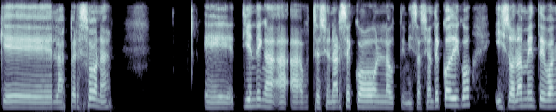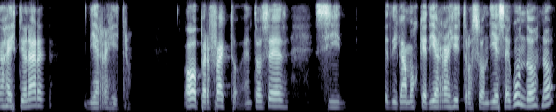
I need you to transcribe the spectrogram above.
que las personas eh, tienden a, obsesionarse con la optimización de código y solamente van a gestionar 10 registros. Oh, perfecto. Entonces, si digamos que 10 registros son 10 segundos, ¿no?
